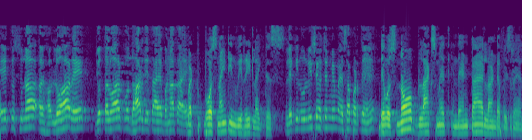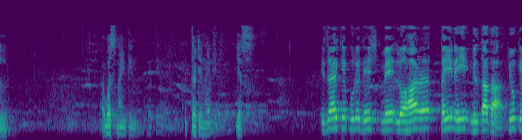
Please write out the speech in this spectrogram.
एक सुना लोहार है जो तलवार को धार देता है बनाता है। But was nineteen we read like this लेकिन उन्नीस सौ अचन में ऐसा पढ़ते हैं। There was no blacksmith in the entire land of Israel verse nineteen thirteen nineteen yes Israel के पूरे देश में लोहार कहीं नहीं मिलता था क्योंकि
